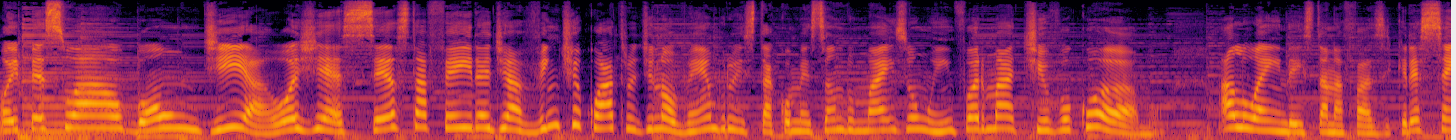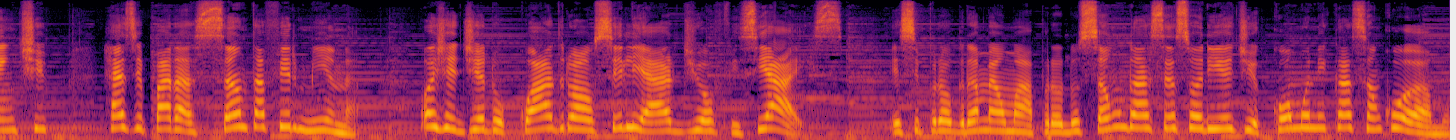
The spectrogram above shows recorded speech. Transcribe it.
Oi, pessoal, bom dia! Hoje é sexta-feira, dia 24 de novembro, está começando mais um Informativo Coamo. A lua ainda está na fase crescente. Reze para Santa Firmina. Hoje é dia do quadro auxiliar de oficiais. Esse programa é uma produção da Assessoria de Comunicação Coamo.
